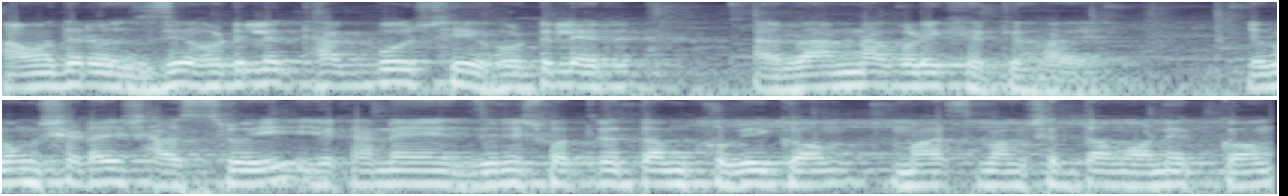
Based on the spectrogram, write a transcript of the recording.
আমাদের যে হোটেলে থাকব সেই হোটেলের রান্না করে খেতে হয়। এবং সেটাই সাশ্রয়ী। এখানে জিনিসপত্রের দাম খুবই কম, মাছ মাংসের দাম অনেক কম,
